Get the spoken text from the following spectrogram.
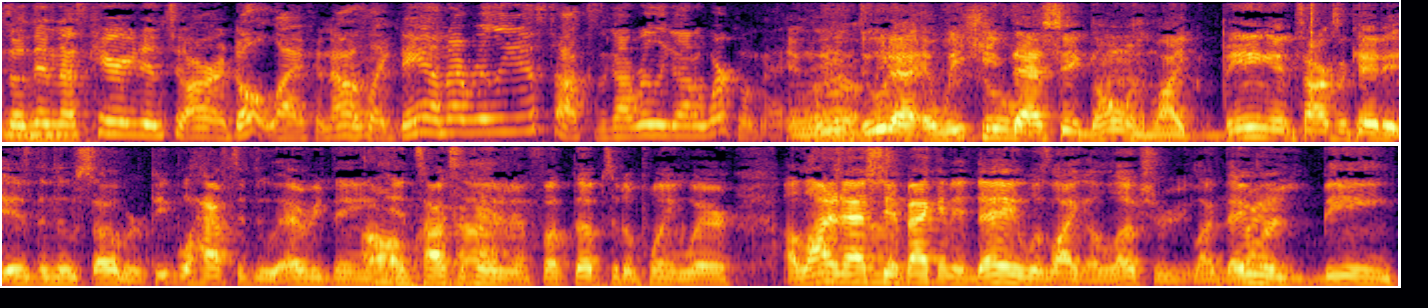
so Mm-hmm. then that's carried into our adult life. And I was Right. like, damn, that really is toxic. I really got to work on that. And You we what do that and we For keep sure. that shit going. Like being intoxicated is the new sober. People have to do everything Oh intoxicated and fucked up to the point where a lot of that shit back in the day was like a luxury. Like they were being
